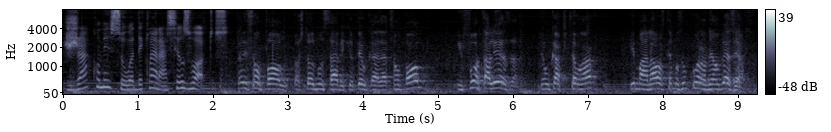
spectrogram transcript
já começou a declarar seus votos. Então, em São Paulo, nós todo mundo sabe que eu tenho um candidato de São Paulo. Em Fortaleza, tem um capitão lá e Manaus temos um coronel do Exército.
